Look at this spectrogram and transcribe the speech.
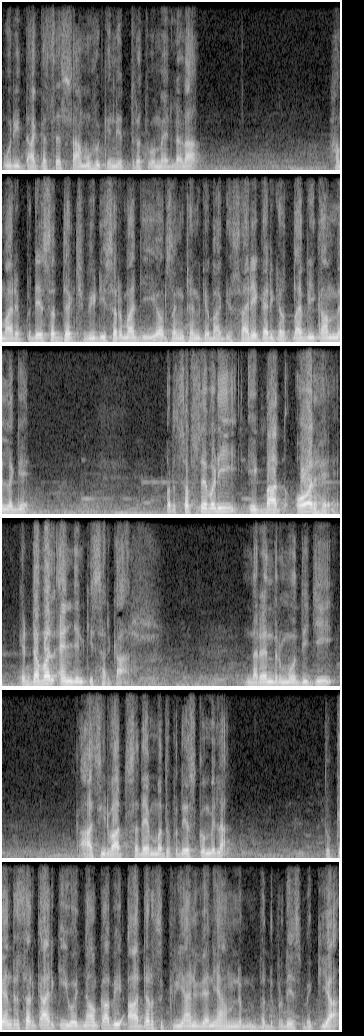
पूरी ताकत से सामूहिक नेतृत्व में लड़ा। हमारे प्रदेश अध्यक्ष वी डी शर्मा जी और संगठन के बाकी सारे कार्यकर्ता भी काम में लगे। और सबसे बड़ी एक बात और है कि डबल इंजन की सरकार, नरेंद्र मोदी जी का आशीर्वाद सदैव मध्य प्रदेश को मिला। तो केंद्र सरकार की योजनाओं का भी आदर्श क्रियान्वयन हमने मध्य प्रदेश में किया।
